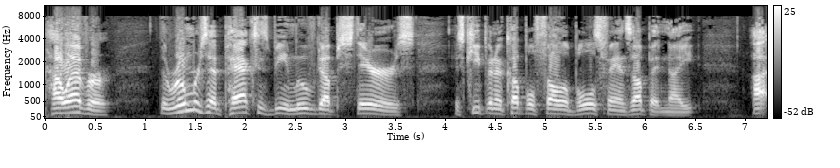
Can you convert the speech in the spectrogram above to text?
However, the rumors that Pax is being moved upstairs is keeping a couple fellow Bulls fans up at night. Uh,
